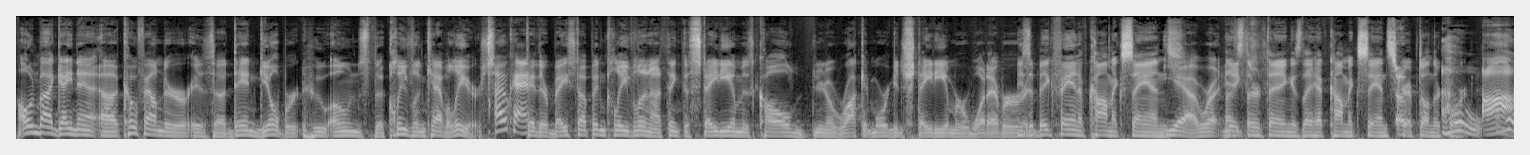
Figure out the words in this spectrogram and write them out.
Owned by a guy, na- uh, co-founder is uh, Dan Gilbert, who owns the Cleveland Cavaliers. Okay. Okay, they're based up in Cleveland. I think the stadium is called, you know, Rocket Mortgage Stadium or whatever. He's a big fan of Comic Sans. Yeah, right. That's their thing is they have Comic Sans script on their court. Oh, Ah, oh.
